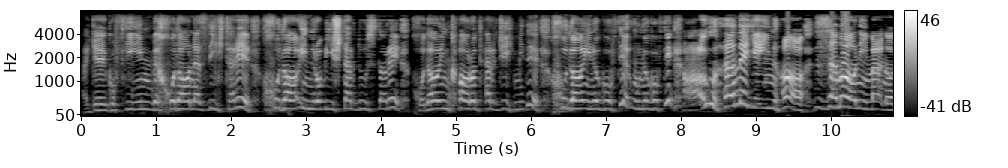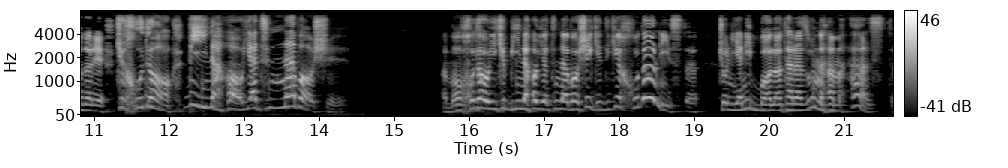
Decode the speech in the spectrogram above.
اگه گفتی این به خدا نزدیکتره خدا این رو بیشتر دوست داره خدا این کار رو ترجیح میده خدا اینو گفته اونو گفته او همه اینها زمانی معنا داره که خدا بی نهایت نباشه. اما خدایی که بی نهایت نباشه که دیگه خدا نیست چون یعنی بالاتر از اون هم هست.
